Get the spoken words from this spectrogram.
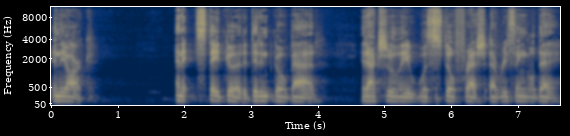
in the ark. And it stayed good, it didn't go bad it actually was still fresh every single day.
